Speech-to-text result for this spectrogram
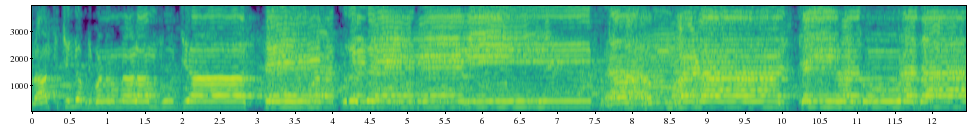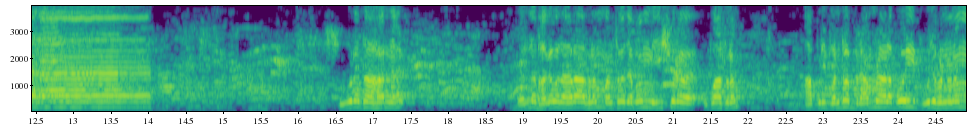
பிரார்த்திச்சுட்டு அப்படி பண்ணணும் நாளாம் பூஜ்யாஸ்தே மத்கிருதே தேவி. ब्राह्मणाश्चैव सूरता சூரதாக நாள் நல்ல பகவத் ஆராதனம் மந்திர ஜபம் ஈஸ்வர உபாசனம் அப்படி பண்ற பிராமணால போய் பூஜை பண்ணணும்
